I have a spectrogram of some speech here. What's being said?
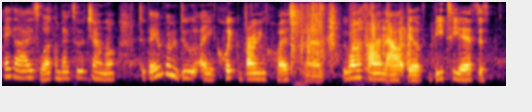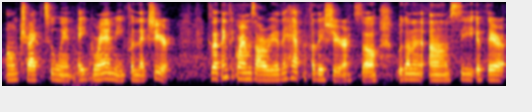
Hey guys, welcome back to the channel. Today we're going to do a quick burning question. We want to find out if BTS is on track to win a Grammy for next year. Because I think the Grammys are already happened for this year. So we're going to um, see if they're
